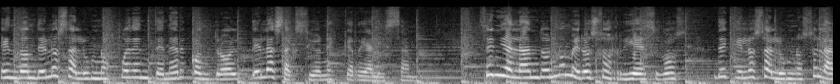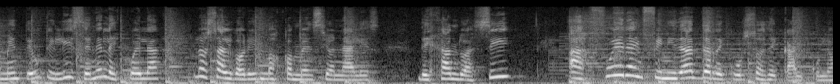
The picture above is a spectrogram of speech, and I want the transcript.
en donde los alumnos pueden tener control de las acciones que realizan señalando numerosos riesgos de que los alumnos solamente utilicen en la escuela los algoritmos convencionales, dejando así afuera infinidad de recursos de cálculo.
